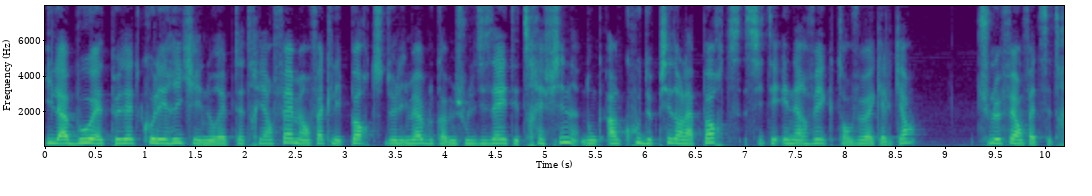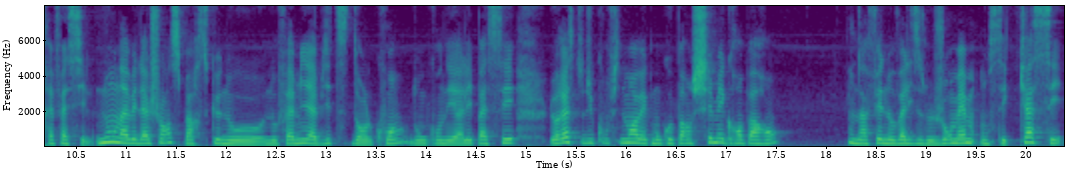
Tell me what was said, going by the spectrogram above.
il a beau être peut-être colérique et il n'aurait peut-être rien fait, mais en fait les portes de l'immeuble, comme je vous le disais, étaient très fines. Donc un coup de pied dans la porte, si t'es énervé et que t'en veux à quelqu'un, tu le fais en fait, c'est très facile. Nous, on avait de la chance parce que nos, familles habitent dans le coin, donc on est allé passer le reste du confinement avec mon copain chez mes grands-parents. On a fait nos valises le jour même, on s'est cassé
